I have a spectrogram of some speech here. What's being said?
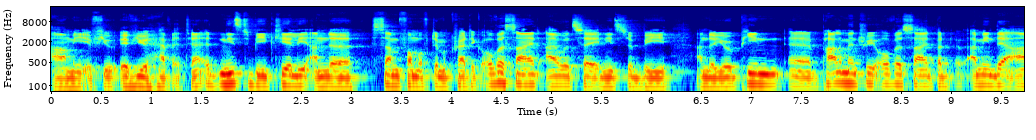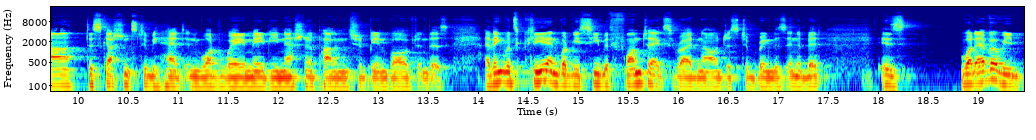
army if you if you have it. yeah? It needs to be clearly under some form of democratic oversight. I would say it needs to be under European uh, parliamentary oversight. But I mean, there are discussions to be had in what way maybe national parliaments should be involved in this. I think what's clear and what we see with Frontex right now, just to bring this in a bit, is whatever we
